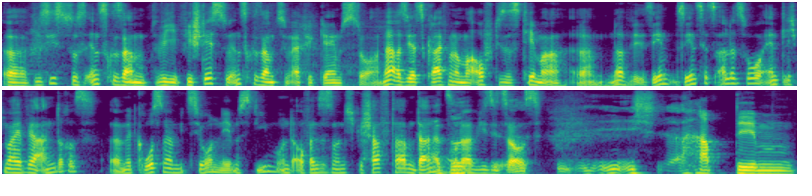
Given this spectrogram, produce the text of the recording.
Äh, wie siehst du es insgesamt? Wie, wie stehst du insgesamt zum Epic Games Store? Ne? Also jetzt greifen wir nochmal auf dieses Thema. Ähm, ne? Wir sehen es jetzt alle so. Endlich mal wer anderes äh, mit großen Ambitionen neben Steam und auch wenn sie es noch nicht geschafft haben, dann also, oder wie sieht's aus? Ich habe dem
